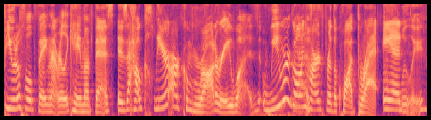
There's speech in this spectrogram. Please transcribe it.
beautiful thing that really came of this is how clear our camaraderie was. We were going Yes. hard for the quad threat. And Absolutely.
